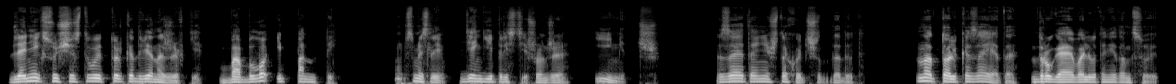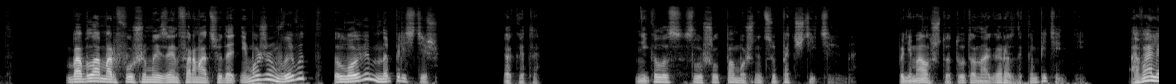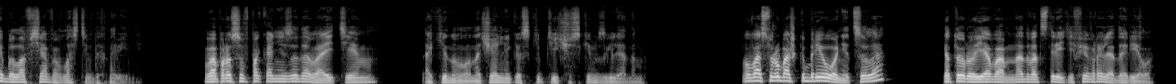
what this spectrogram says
Для них существует только две наживки — бабло и понты. В смысле, деньги и престиж, он же имидж. За это они что хочешь отдадут. Но только за это. Другая валюта не танцует. Бабла Марфуша мы за информацию дать не можем. Вывод — ловим на престиж. Как это? Николас слушал помощницу почтительно. Понимал, что тут она гораздо компетентней. А Валя была вся во власти вдохновения. — Вопросов пока не задавайте, — окинула начальника скептическим взглядом. — У вас рубашка Бриони цела, которую я вам на 23 февраля дарила?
